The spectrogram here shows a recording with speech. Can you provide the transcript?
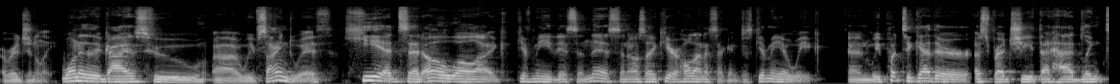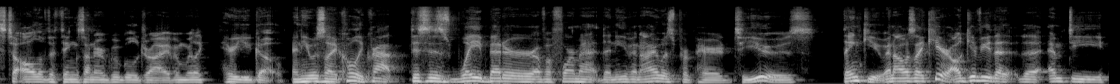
originally. One of the guys who uh, we've signed with, he had said, "Oh, well, like, give me this and this," and I was like, "Here, hold on a second, just give me a week." And we put together a spreadsheet that had links to all of the things on our Google Drive. And we're like, here you go. And he was like, holy crap, this is way better of a format than even I was prepared to use thank you. And i was like here i'll give you the the empty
